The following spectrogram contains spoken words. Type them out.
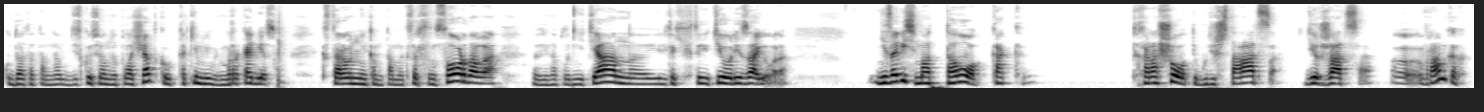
куда-то там на дискуссионную площадку к каким-нибудь мракобесам, к сторонникам там экстрасенсорного, инопланетян или каких-то теорий заговора. Независимо от того, как хорошо ты будешь стараться держаться э, в рамках,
